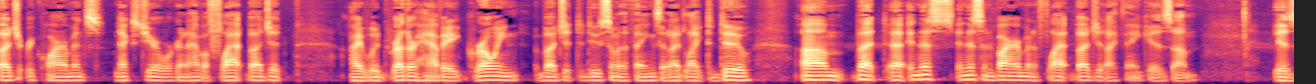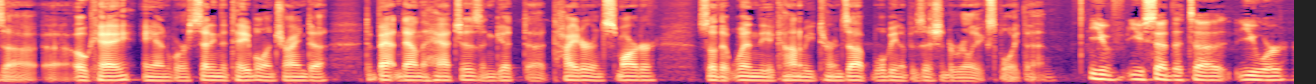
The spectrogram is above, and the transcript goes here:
budget requirements next year. We're going to have a flat budget. I would rather have a growing budget to do some of the things that I'd like to do. Um, but uh, in this in this environment, a flat budget I think is um, is uh, uh, okay, and we're setting the table and trying to to batten down the hatches and get uh, tighter and smarter, so that when the economy turns up, we'll be in a position to really exploit that. You've you said that uh, you were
